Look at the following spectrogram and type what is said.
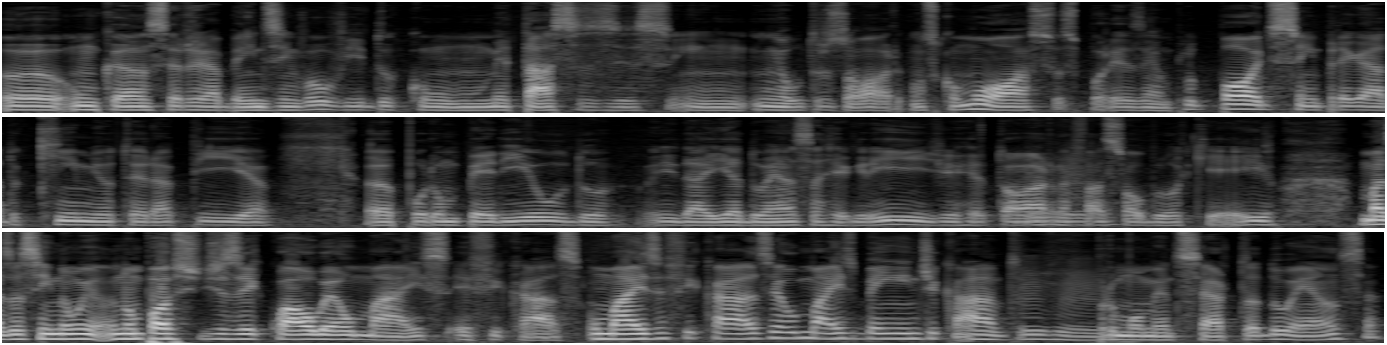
uh, um câncer já bem desenvolvido com metástases em, em, outros órgãos, como ossos, por exemplo, pode ser empregado quimioterapia uh, por um período e daí a doença regride, retorna melhor, né? Faz só o bloqueio. Mas assim, não, eu não posso te dizer qual é o mais eficaz. O mais eficaz é o mais bem indicado Uhum. para o momento certo da doença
